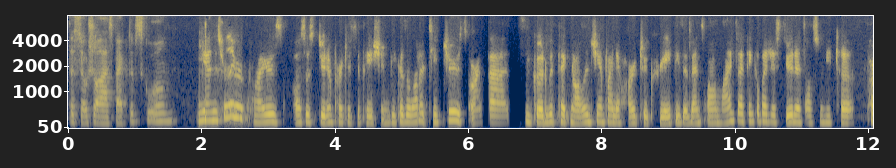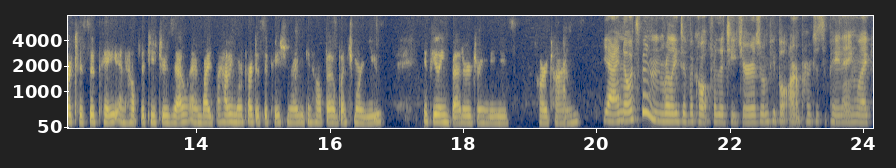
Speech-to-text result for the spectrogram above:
the social aspect of school. Yeah, and this really requires also student participation because a lot of teachers aren't that good with technology and find it hard to create these events online. So I think a bunch of students also need to participate and help the teachers out. And by, by having more participation, right, we can help out a bunch more youth in feeling better during these hard times. Yeah, I know it's been really difficult for the teachers when people aren't participating. Like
